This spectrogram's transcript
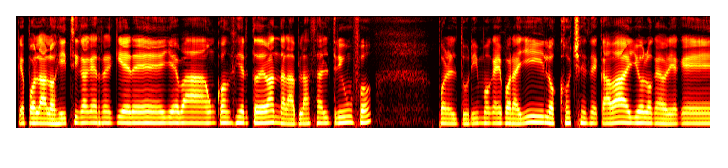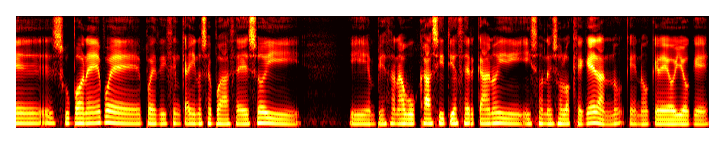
que por la logística que requiere llevar un concierto de banda a la Plaza del Triunfo, por el turismo que hay por allí, los coches de caballo, lo que habría que suponer, pues, pues dicen que ahí no se puede hacer eso y, y empiezan a buscar sitios cercanos y, y son esos los que quedan, ¿no? Que no creo yo que,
